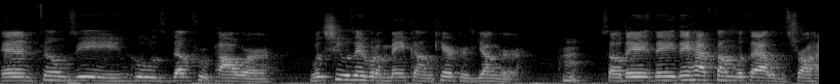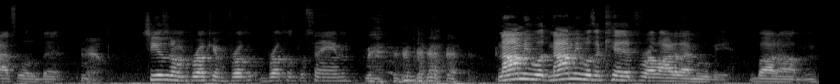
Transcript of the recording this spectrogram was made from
in Film Z whose devil fruit power was she was able to make um characters younger. Hmm. So they they they had fun with that with the straw hats a little bit. Yeah. She was on Brooke and Brooke Brooke looked the same. Nami was Nami was a kid for a lot of that movie, but um,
